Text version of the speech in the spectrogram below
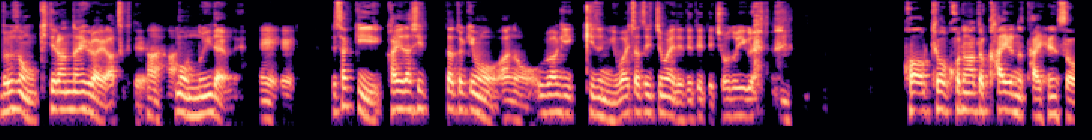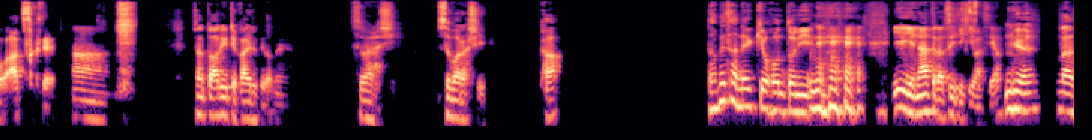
ブルゾン着てらんないぐらい暑くて、はい、はい。もう脱いだよね。えええで、さっき買い出し行った時も、あの、上着着ずにワイシャツ1枚で出ててちょうどいいぐらい。こう、今日この後帰るの大変そう、暑くて。ちゃんと歩いて帰るけどね。素晴らしい。素晴らしい。か？ダメだね、今日本当に。ねえ。いえいえ、なんとかついていきますよ。いや、まあ、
